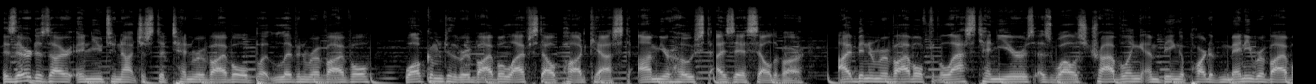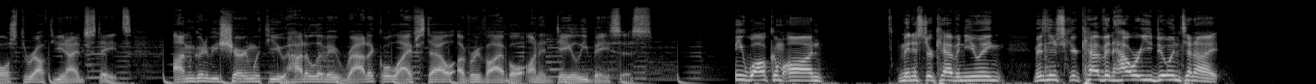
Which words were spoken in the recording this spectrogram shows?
Is there a desire in you to not just attend revival, but live in revival? Welcome to the Revival Lifestyle Podcast. I'm your host, Isaiah Saldivar. I've been in revival for the last 10 years, as well as traveling and being a part of many revivals throughout the United States. I'm going to be sharing with you how to live a radical lifestyle of revival on a daily basis. Welcome on Minister Kevin Ewing. Minister Kevin, how are you doing tonight?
